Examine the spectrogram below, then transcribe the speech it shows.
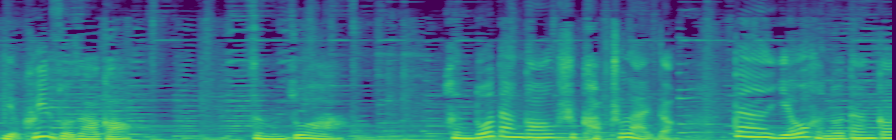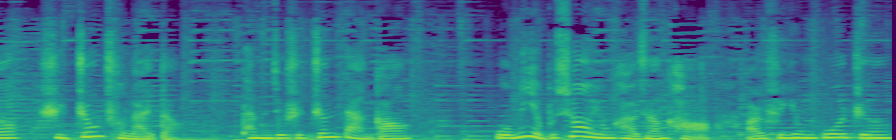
也可以做糟糕。怎么做啊？很多蛋糕是烤出来的，但也有很多蛋糕是蒸出来的，它们就是蒸蛋糕。我们也不需要用烤箱烤，而是用锅蒸，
